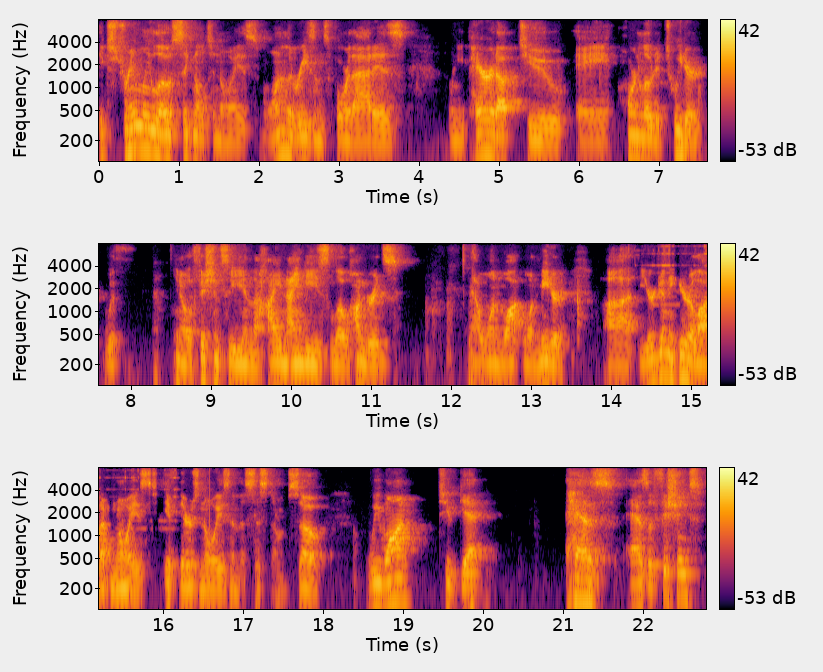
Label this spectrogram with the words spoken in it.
extremely low signal to noise. One of the reasons for that is when you pair it up to a horn loaded tweeter with you know efficiency in the high 90s, low hundreds at one watt, one meter, uh, you're going to hear a lot of noise if there's noise in the system. So we want to get as as efficient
